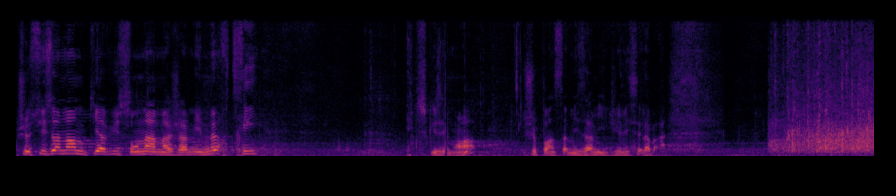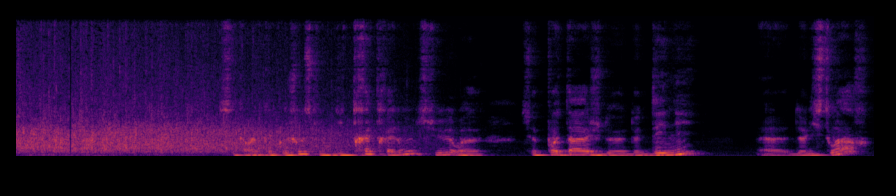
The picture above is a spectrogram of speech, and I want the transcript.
Je suis un homme qui a vu son âme à jamais meurtrie. Excusez-moi, je pense à mes amis que j'ai laissés là-bas. C'est quand même quelque chose qui me dit très très long sur euh, ce potage de, déni euh, de l'histoire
